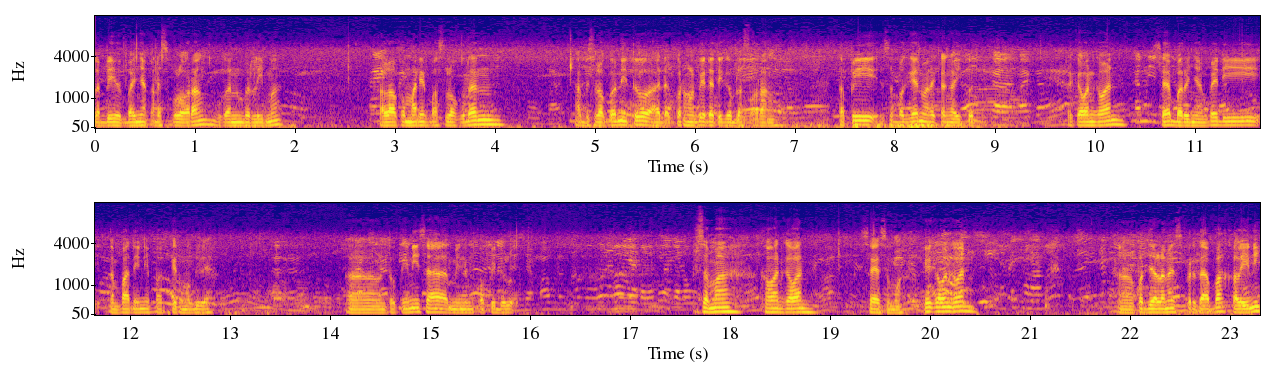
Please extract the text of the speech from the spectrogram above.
lebih banyak ada 10 orang bukan berlima. Kalau kemarin pas lockdown habis lockdown itu ada kurang lebih ada 13 orang. Tapi sebagian mereka nggak ikut. Kawan-kawan saya baru nyampe di tempat ini parkir mobil ya. Uh, untuk ini saya minum kopi dulu. Bersama kawan-kawan saya semua. Oke kawan-kawan perjalanan seperti apa? Kali ini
